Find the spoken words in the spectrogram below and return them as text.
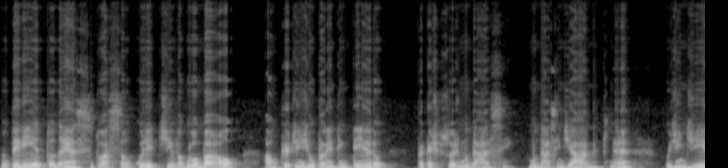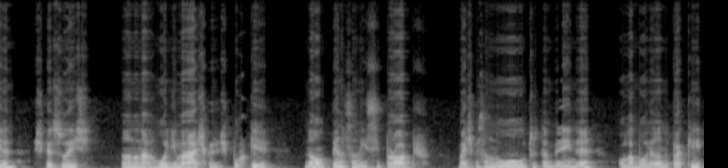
não teria toda essa situação coletiva global, algo que atingiu o planeta inteiro, para que as pessoas mudassem, mudassem de hábitos, né? Hoje em dia as pessoas andam na rua de máscaras, por quê? Não pensando em si próprio, mas pensando no outro também, né? Colaborando para que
